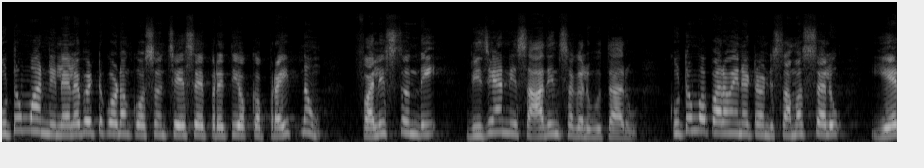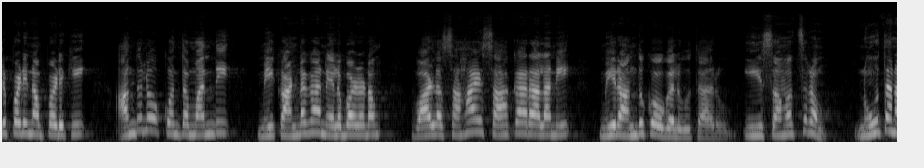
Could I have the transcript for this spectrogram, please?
కుటుంబాన్ని నిలబెట్టుకోవడం కోసం చేసే ప్రతి ఒక్క ప్రయత్నం ఫలిస్తుంది విజయాన్ని సాధించగలుగుతారు. కుటుంబపరమైనటువంటి సమస్యలు ఏర్పడినప్పటికీ అందులో కొంతమంది మీకు అండగా నిలబడడం వాళ్ళ సహాయ సహకారాలని మీరు అందుకోగలుగుతారు. ఈ సంవత్సరం నూతన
